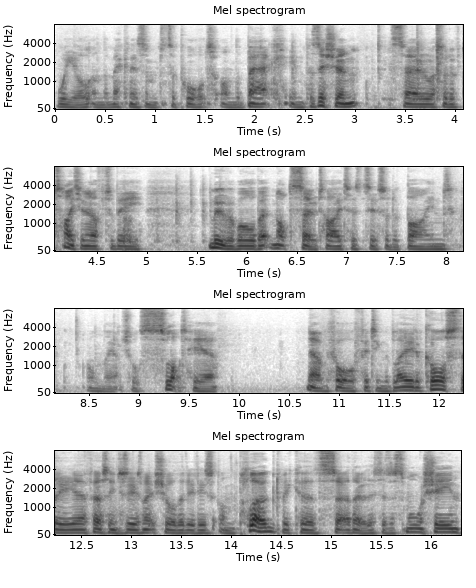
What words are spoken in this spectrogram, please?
wheel and the mechanism support on the back in position so sort of tight enough to be movable but not so tight as to sort of bind on the actual slot here. Now before fitting the blade of course the uh, first thing to do is make sure that it is unplugged because uh, although this is a small machine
